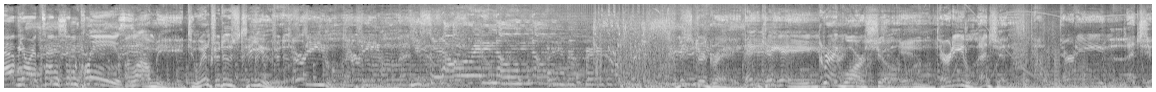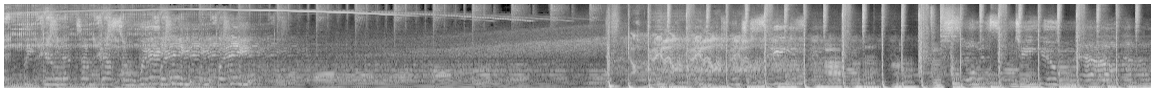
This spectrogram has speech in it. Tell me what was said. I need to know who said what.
Speaker 1: have your attention, please?
Speaker 2: Allow me to introduce to you.
Speaker 3: You already know.
Speaker 2: Mr. Gray, aka Gregoire Show, in Dirty Legend. Dirty Legend.
Speaker 4: So it's up to you now.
